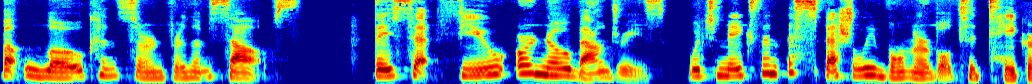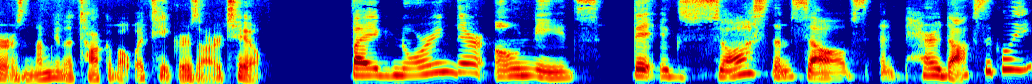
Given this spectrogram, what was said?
but low concern for themselves. They set few or no boundaries, which makes them especially vulnerable to takers. And I'm going to talk about what takers are too. By ignoring their own needs, they exhaust themselves and paradoxically,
